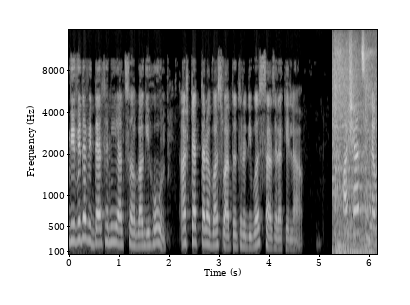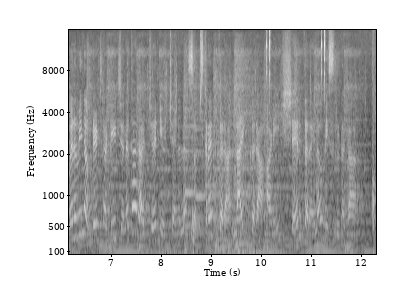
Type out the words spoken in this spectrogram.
विविध विद्यार्थ्यांनी यात सहभागी होऊन अष्ट्याहत्तरावा स्वातंत्र्य दिवस साजरा केला अशाच नवनवीन अपडेटसाठी जनता राज्य न्यूज चॅनलला सबस्क्राईब करा लाईक करा आणि शेअर करायला विसरू नका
